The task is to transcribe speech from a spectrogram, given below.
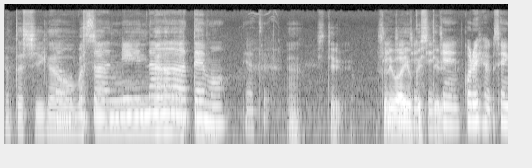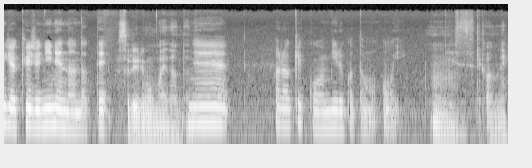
私がおばさんになっても。ってやつうん知ってる。それはよく知ってる。チェンチェンチェンこれ1992年なんだって。それよりも前なんだね。ねえ。だから結構見ることも多いうん。ですてかね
